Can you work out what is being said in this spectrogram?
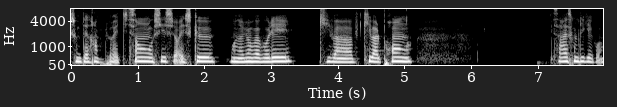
Ils sont peut-être un peu plus réticents aussi sur est-ce que mon avion va voler, qui va, qui va le prendre. Ça reste compliqué, quoi.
